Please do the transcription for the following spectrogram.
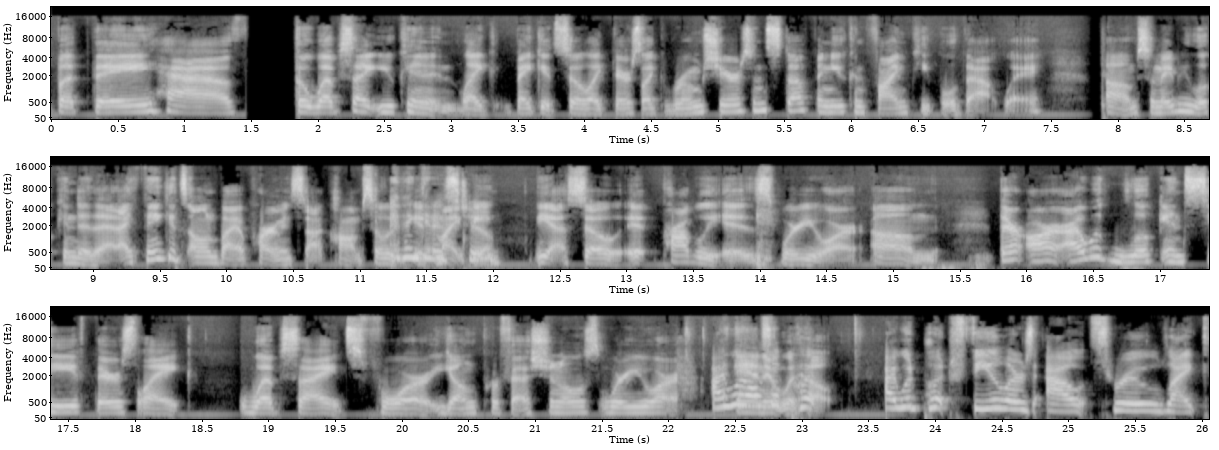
but they have the website. You can like make it so like there's like room shares and stuff, and you can find people that way. Um, so maybe look into that. I think it's owned by apartments.com. So I think it might too. be. Yeah. So it probably is where you are. Um, there are, I would look and see if there's like websites for young professionals where you are, I would and also it would put, help. I would put feelers out through like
